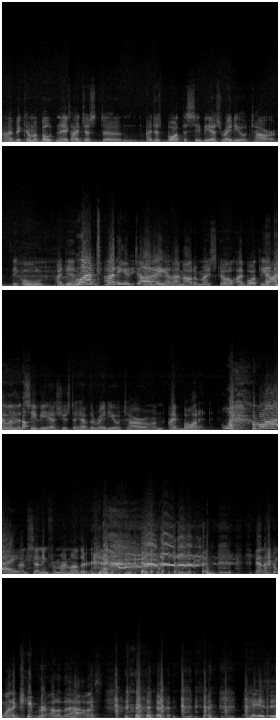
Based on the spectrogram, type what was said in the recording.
I've become a boatnik. I just, uh, I just bought the CBS radio tower, the old. I did. What? I- What are you talking about? I'm out of my skull. I bought the island that CBS used to have the radio tower on. I bought it. Why? I'm sending for my mother. and I want to keep her out of the house. Hazy,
